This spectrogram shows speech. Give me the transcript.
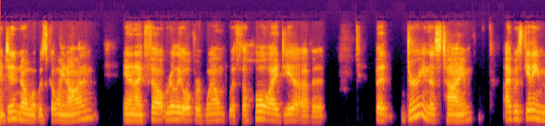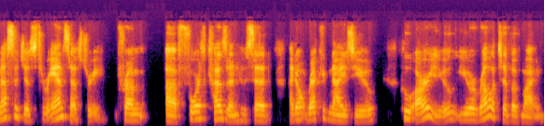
I mm. didn't know what was going on. And I felt really overwhelmed with the whole idea of it. But during this time, I was getting messages through Ancestry from a fourth cousin who said, I don't recognize you. Who are you? You're a relative of mine.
